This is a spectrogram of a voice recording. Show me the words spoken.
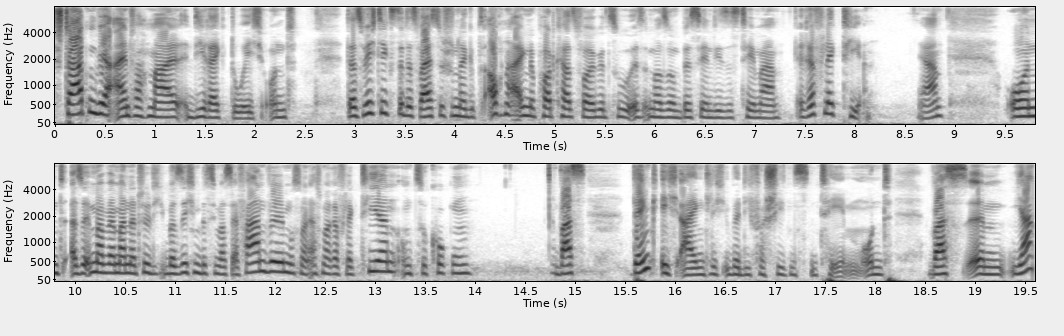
Starten wir einfach mal direkt durch. Und das Wichtigste, das weißt du schon, da gibt's auch eine eigene Podcast-Folge zu, ist immer so ein bisschen dieses Thema Reflektieren. Ja. Und also immer, wenn man natürlich über sich ein bisschen was erfahren will, muss man erstmal reflektieren, um zu gucken, was denke ich eigentlich über die verschiedensten Themen und was, ähm, ja,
